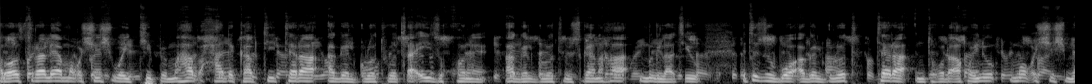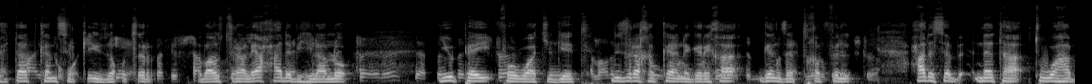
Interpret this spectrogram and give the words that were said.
ኣብ ኣውስትራልያ መቕሽሽ ወይ ቲፕ ምሃብ ሓደ ካብቲ ተራ ኣገልግሎት ወጻኢ ዝኾነ ኣገልግሎት ምስጋናኻ ምግላጽ እዩ። እቲ ዝህብዎ ኣገልግሎት ተራ እንተኹድኣ ኮይኑ መቕሽሽ ምሕታት ከም ስርቂ እዩ ዘቑጽር። ኣብ ኣውስትራልያ ሓደ ብሂል ኣሎ። ዩ ፐይ ፎር ዋት ዩ ጌት ንዝረከብካዮ ነገር ኢካ ገንዘብ ትከፍል ሓደ ሰብ ነታ ትወሃብ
